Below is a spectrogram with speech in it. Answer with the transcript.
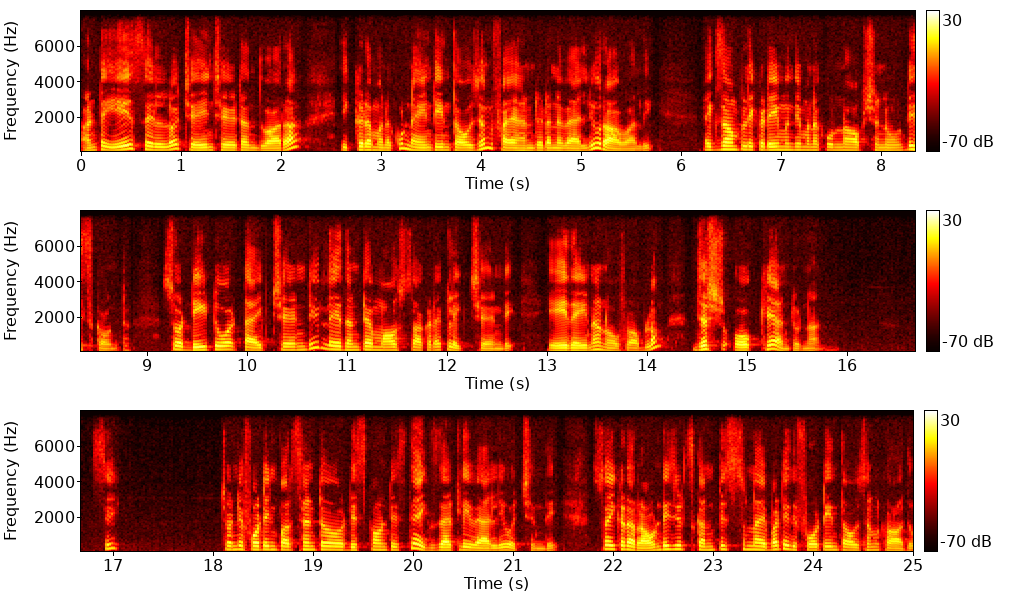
అంటే ఏ సెల్‌లో చేంజ్ చేయడం ద్వారా ఇక్కడ మనకు 19,500 అనే వాల్యూ రావాలి. ఎగ్జాంపుల్ ఇక్కడ ఏముంది మనకు ఉన్న option discount. So, D two type చేయండి. లేదంటే మౌస్‌తో అక్కడ క్లిక్ చేయండి. ఏదైనా నో ప్రాబ్లం జస్ట్ ఓకే అంటున్నాను. సి చూడండి 14% డిస్కౌంట్ ఇస్తే ఎగ్జాక్ట్‌లీ వాల్యూ వచ్చింది. సో, ఇక్కడ రౌండ్ డిజిట్స్ కనిపిస్తున్నాయి బట్ ఇది 14,000 కాదు.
